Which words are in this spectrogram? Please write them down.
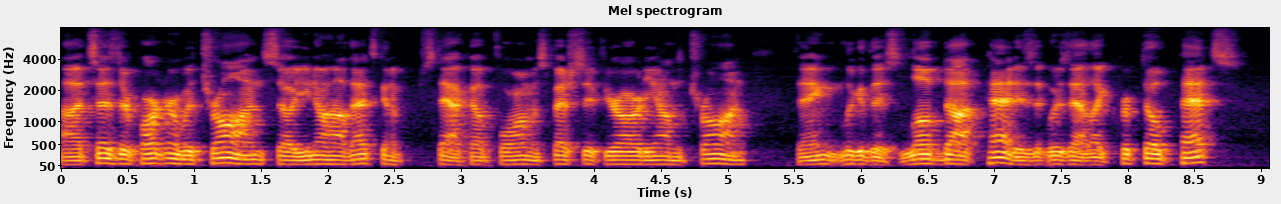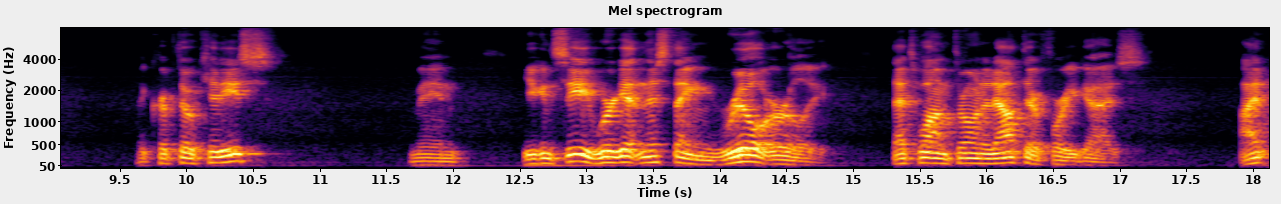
Uh, it says they're partnered with Tron, so you know how that's going to stack up for them, especially if you're already on the Tron thing. Look at this, love.pet. Is it, what is that, like crypto pets? The Crypto Kitties. I mean, you can see we're getting this thing real early. That's why I'm throwing it out there for you guys. I,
